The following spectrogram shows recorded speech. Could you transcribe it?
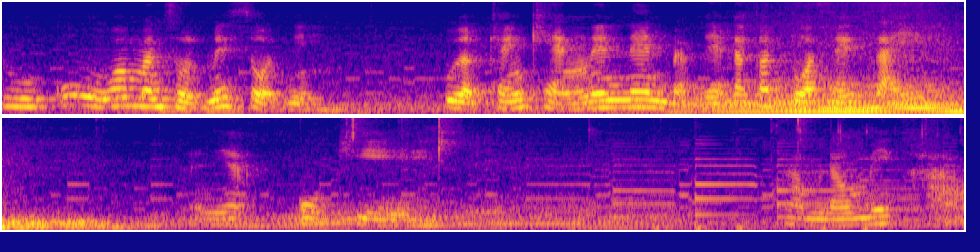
ดูกุ้งว่ามันสดไม่สดนี่ เปลือกแข็งๆ แน่นๆ แบบนี้แล้วก็ตัวใสๆ อันเนี้ยโอเคทำแล้วไม่ขาว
